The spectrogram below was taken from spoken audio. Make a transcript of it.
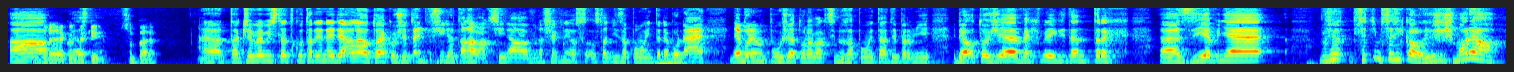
a, to bude jako jasně. taky super. Eh, takže ve výsledku tady nejde ale o to, jako, že teď přijde tahle vakcína, na všechny ostatní zapomeňte, nebo ne, nebudeme používat tuhle vakcínu, zapomeňte ty první. Jde o to, že ve chvíli, kdy ten trh eh, zjevně, protože předtím se říkalo, Ježíš Maria,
